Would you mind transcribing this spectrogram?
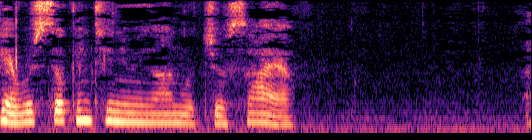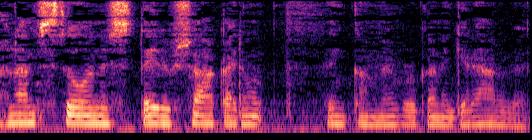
Okay, we're still continuing on with Josiah. And I'm still in a state of shock. I don't think I'm ever going to get out of it.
